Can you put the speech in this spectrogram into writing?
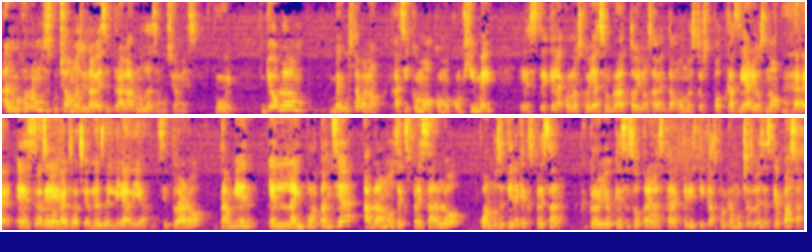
a lo mejor lo hemos escuchado más de una vez, el tragarnos las emociones. Uy. Yo hablaba, me gusta, bueno, así como, como con Jime, este, que la conozco ya hace un rato y nos aventamos nuestros podcast diarios, ¿no? Nuestras este, conversaciones del día a día. Sí, claro. También en la importancia, hablábamos de expresarlo cuando se tiene que expresar, creo yo que esa es otra de las características, porque muchas veces, ¿qué pasa?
